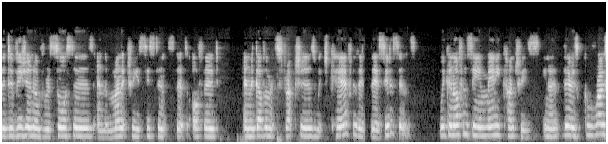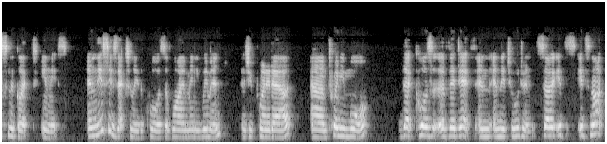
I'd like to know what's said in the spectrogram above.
the division of resources and the monetary assistance that's offered, and the government structures which care for their, their citizens. We can often see in many countries, you know, there is gross neglect in this. And this is actually the cause of why many women, as you pointed out, um, 20 more, that cause of their death and, and their children. So it's it's not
